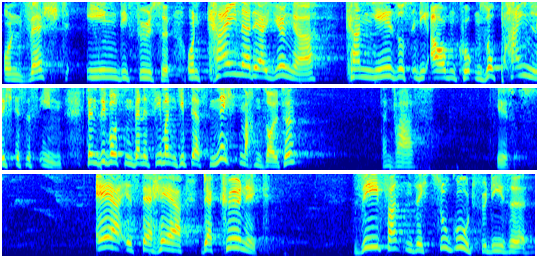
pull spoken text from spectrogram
und wäscht ihm die Füße. Und keiner der Jünger kann Jesus in die Augen gucken. So peinlich ist es ihnen. Denn sie wussten, wenn es jemanden gibt, der es nicht machen sollte, dann war es Jesus. Er ist der Herr, der König. Sie fanden sich zu gut für, diese,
